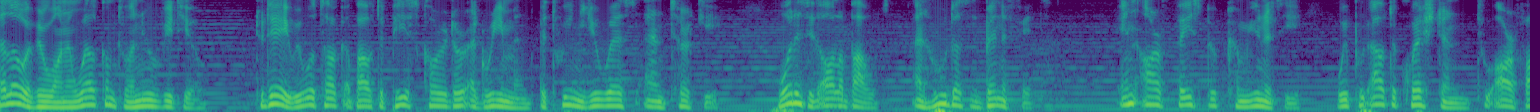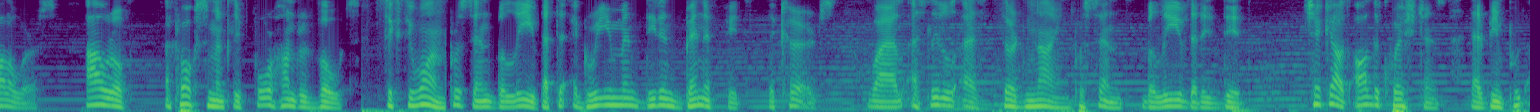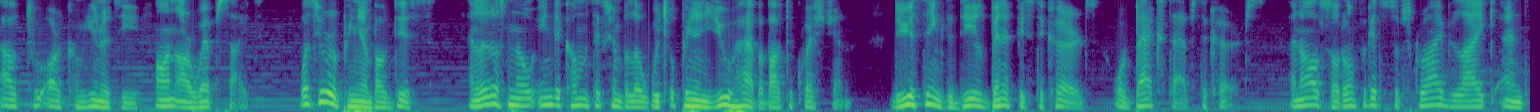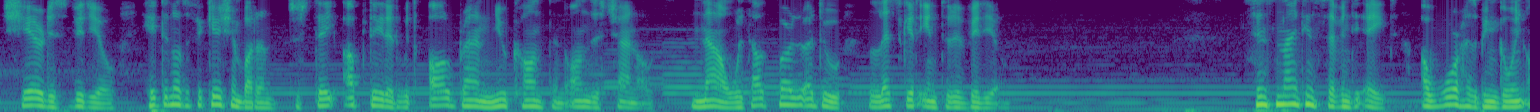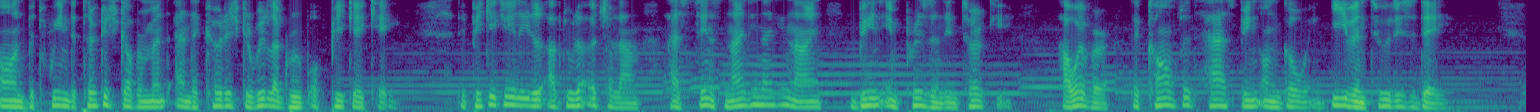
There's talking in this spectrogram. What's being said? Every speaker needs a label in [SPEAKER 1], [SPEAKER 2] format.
[SPEAKER 1] Hello everyone and welcome to a new video. Today we will talk about the Peace Corridor Agreement between US and Turkey. What is it all about and who does it benefit? In our Facebook community, we put out a question to our followers. Out of approximately 400 votes, 61% believe that the agreement didn't benefit the Kurds, while as little as 39% believe that it did. Check out all the questions that have been put out to our community on our website. What's your opinion about this? And let us know in the comment section below which opinion you have about the question. Do you think the deal benefits the Kurds or backstabs the Kurds? And also don't forget to subscribe, like and share this video. Hit the notification button to stay updated with all brand new content on this channel. Now without further ado, let's get into the video. Since 1978, a war has been going on between the Turkish government and the Kurdish guerrilla group of PKK. The PKK leader Abdullah Öcalan has since 1999 been imprisoned in Turkey. However, the conflict has been ongoing, even to this day.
